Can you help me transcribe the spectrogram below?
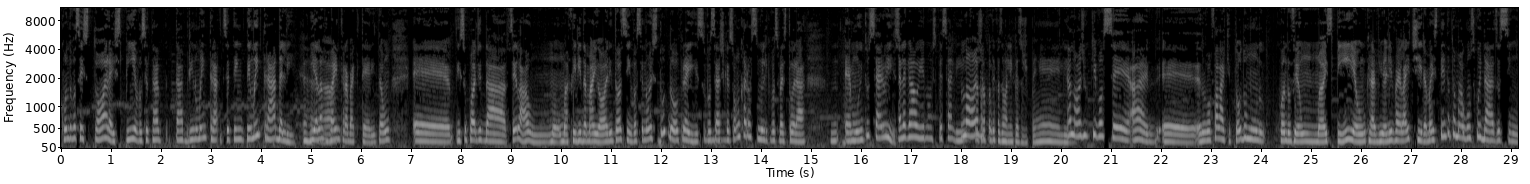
quando você estoura a espinha, você tá, tá abrindo uma entrada. Você tem, tem uma entrada ali. Aham. E ela vai entrar bactéria. Então, é, isso pode dar, sei lá, uma, uma ferida maior. Então, assim, você não estudou pra isso. Você acha que é só um carocinho ali que você vai estourar. É muito sério isso. É legal ir num especialista Lógico. pra poder fazer uma limpeza de pele. É lógico que você. Ah, é, eu não vou falar que todo mundo, quando vê uma espinha ou um cravinho ali, vai lá e tira. Mas tenta tomar alguns cuidados, assim.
